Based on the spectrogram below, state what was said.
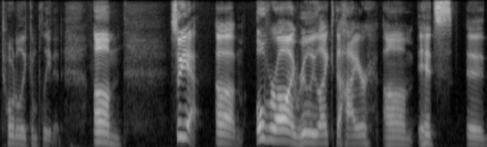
totally completed. Um, so yeah, um, overall, I really like the hire. Um, it's it,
